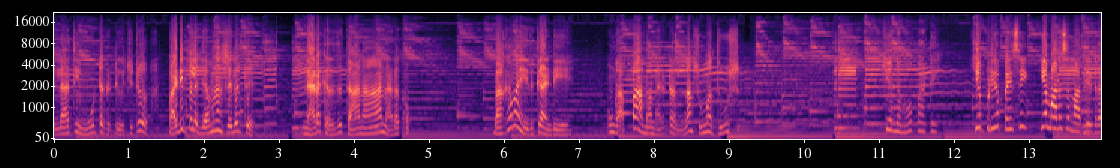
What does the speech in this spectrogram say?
எல்லாத்தையும் மூட்டை கட்டி வச்சுட்டு படிப்புல கவனம் செலுத்து. நடக்கிறது தானா நடக்கும். பகவான் இருக்காண்டி உங்க அப்பா அம்மா மிரட்டலாம் சும்மா தூசு. என்னமோ பாட்டி எப்படியோ பேசி என் மனசை மாத்திடுற.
